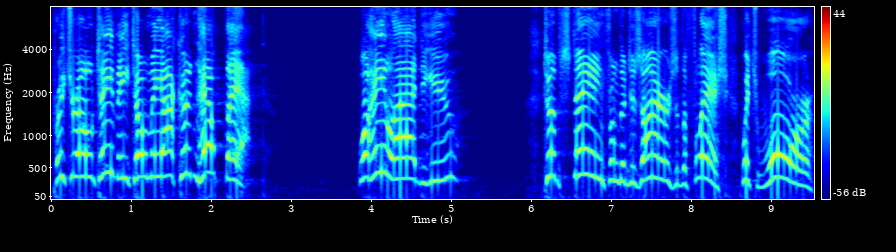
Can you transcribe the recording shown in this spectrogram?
Preacher on TV told me I couldn't help that. Well, he lied to you. To abstain from the desires of the flesh, which war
